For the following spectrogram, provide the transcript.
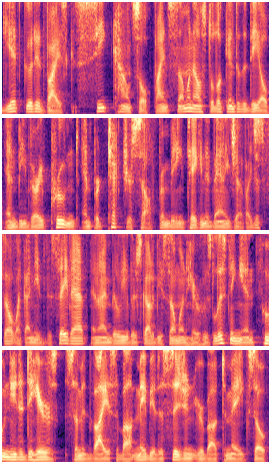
Get good advice, seek counsel, find someone else to look into the deal and be very prudent and protect yourself from being taken advantage of. I just felt like I needed to say that and I believe there's got to be someone here who's listening in who needed to hear some advice about maybe a decision you're about to make. So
